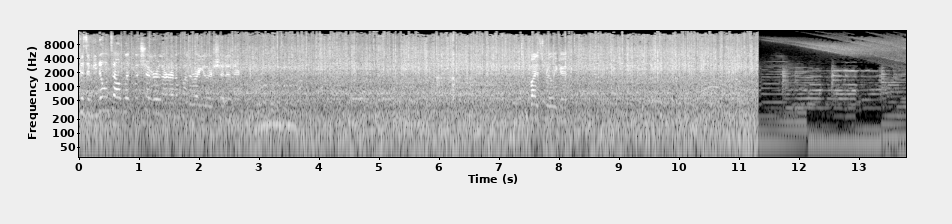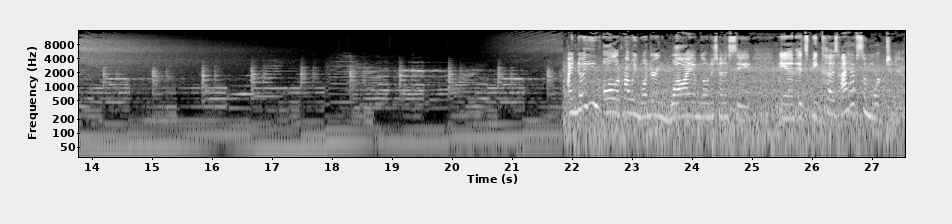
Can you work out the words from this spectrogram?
Because if you don't tell them liquid sugar, they're gonna put the regular shit in there. But it's really good. Probably wondering why I'm going to Tennessee, and it's because I have some work to do.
